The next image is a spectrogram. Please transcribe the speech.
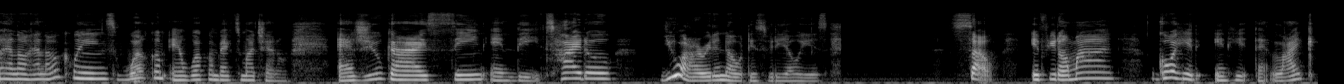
hello, hello, queens. Welcome and welcome back to my channel. As you guys seen in the title, you already know what this video is. So, if you don't mind, go ahead and hit that like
